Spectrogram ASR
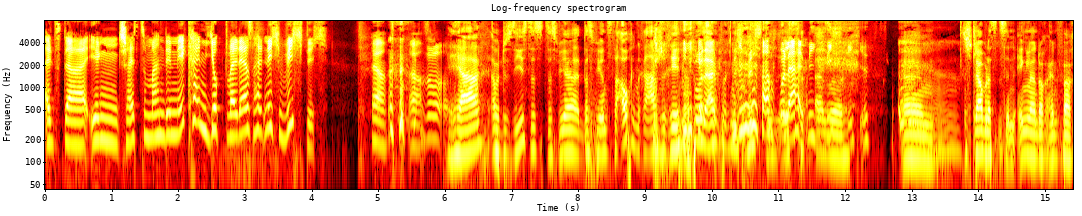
als da irgendeinen Scheiß zu machen, den eh keinen juckt, weil der ist halt nicht wichtig. Ja, ja. So. Ja, aber du siehst, dass, dass wir, dass wir uns da auch in Rage reden, obwohl er einfach nicht wichtig Obwohl ist. er halt nicht also, wichtig ist. Ähm, ich glaube, das ist in England auch einfach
